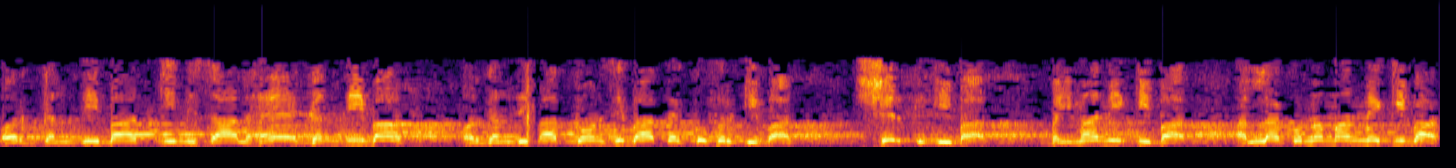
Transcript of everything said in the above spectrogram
اور گندی بات کی مثال ہے گندی بات. اور گندی بات کون سی بات ہے؟ کفر کی بات، شرک کی بات بےمانی کی بات، اللہ کو نہ ماننے کی بات.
